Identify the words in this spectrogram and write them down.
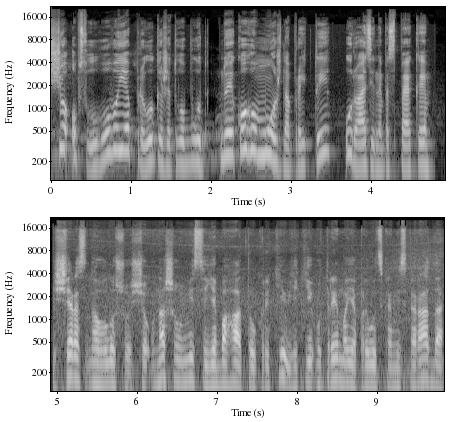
що обслуговує прилуки житлобуд, до якого можна прийти у разі небезпеки. Ще раз наголошу, що у нашому місті є багато укриттів, які утримує Прилуцька міська рада,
